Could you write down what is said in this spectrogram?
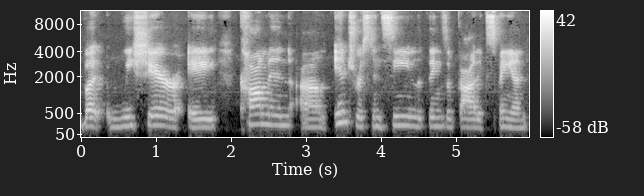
but we share a common um, interest in seeing the things of God expand.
